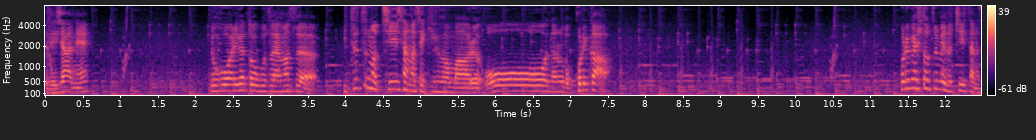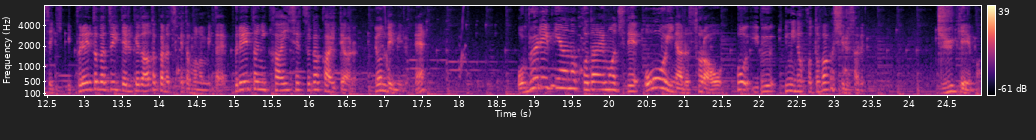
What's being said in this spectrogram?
それじゃあね。情報ありがとうございます。5つの小さな石碑が回る。おー、なるほど。これか。これが一つ目の小さな石碑。プレートがついてるけど後からつけたものみたい。プレートに解説が書いてある。読んでみるね。オブリビアの古代文字で大いなる空をという意味の言葉が記されている。ジュゲーマ。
